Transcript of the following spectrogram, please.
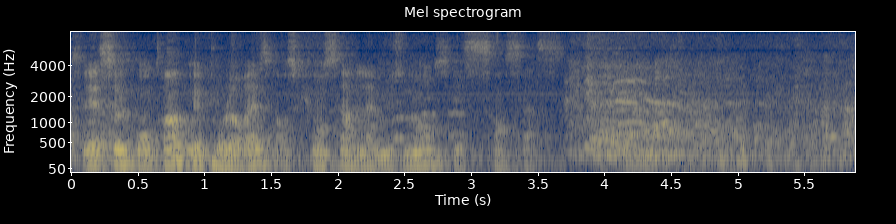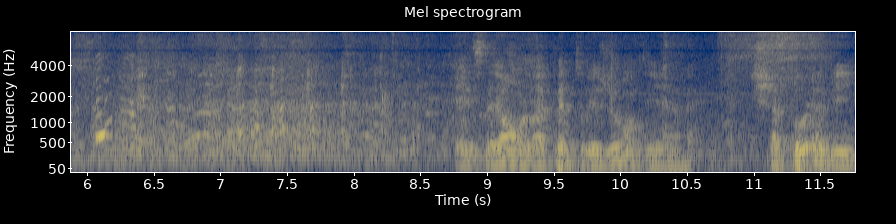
C'est les seules contraintes, mais pour le reste, en ce qui concerne l'amusement, c'est sans sas. Et d'ailleurs, on le répète tous les jours, on dit euh, chapeau la vie.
